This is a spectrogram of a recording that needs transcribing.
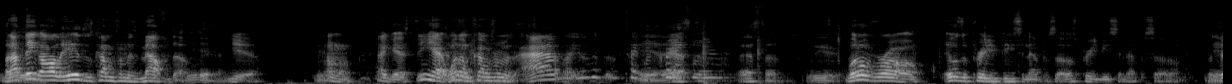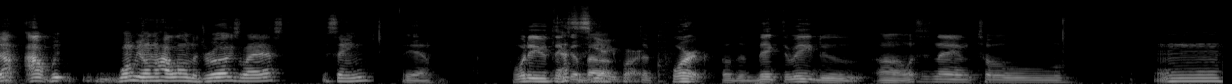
But I think all of his was coming from his mouth though. Yeah, Yeah. yeah. I don't know. I guess. Then you had one of them coming from his eye. Like, what the type Yeah, of crap? man? that stuff is weird. But overall, it was a pretty decent episode. It was a pretty decent episode. But Yeah. then, I, we, one, we don't know how long the drugs last. It seems. Yeah. What do you think That's about part. the quirk of the big three dude? Uh, what's his name? To Mm,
